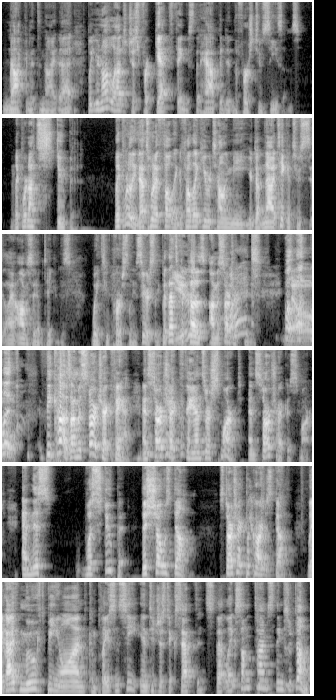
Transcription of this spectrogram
Not going to deny that. But you're not allowed to just forget things that happened in the first two seasons. Like we're not stupid. Like really, that's what it felt like. It felt like you were telling me you're done. Now I take it too. I, obviously, I'm taking this way too personally and seriously, but that's You? because I'm a Star Trek fan. Well, no. let- let- because I'm a Star Trek fan, and Star Trek fans are smart, and Star Trek is smart, and this was stupid. This show's dumb. Star Trek Picard is dumb. Like I've moved beyond complacency into just acceptance that like sometimes things are dumb.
